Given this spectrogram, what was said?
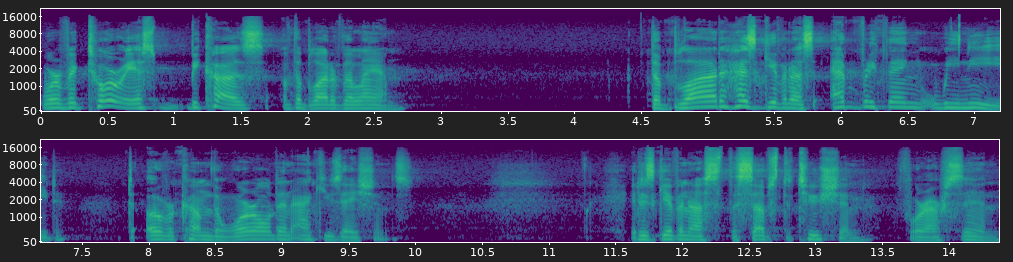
were, victorious because of the blood of the Lamb. The blood has given us everything we need to overcome the world and accusations. It has given us the substitution for our sin.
